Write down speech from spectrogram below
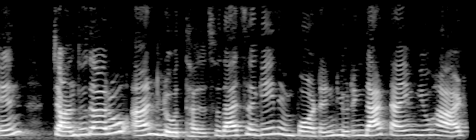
in Chanhudaro and Lothal. So that's again important. During that time you had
